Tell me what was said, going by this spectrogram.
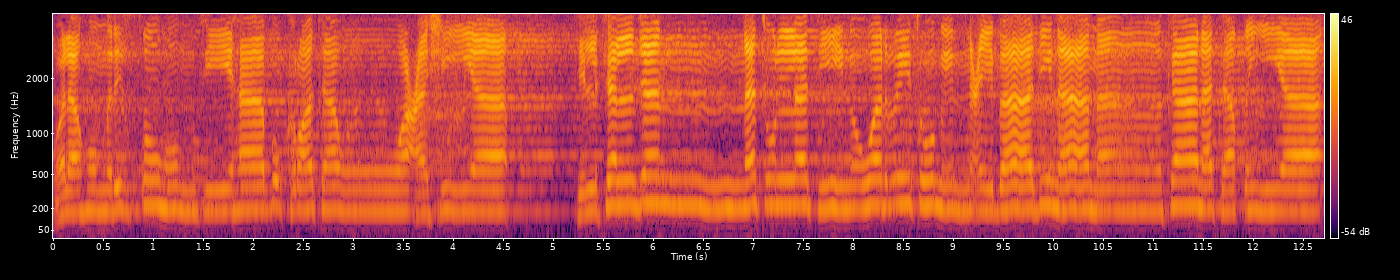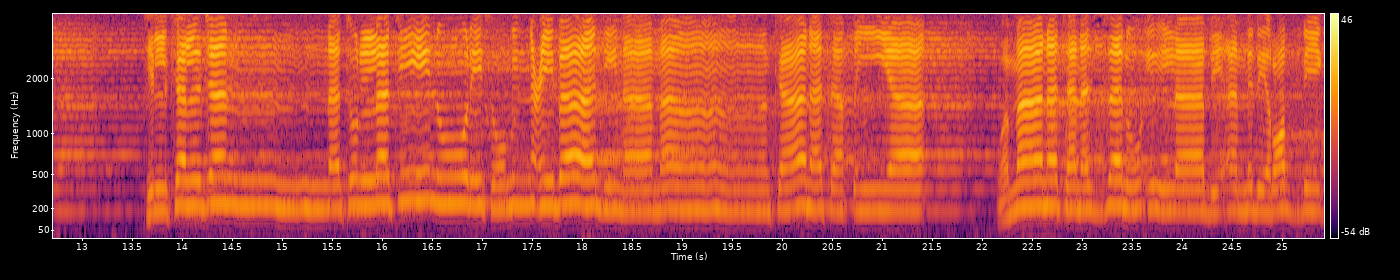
ولهم رزقهم فيها بكرة وعشيا. تلك الجنة التي نورث من عبادنا من كان تقيا. تلك الجنة التي نورث من عبادنا من كان تقيا. وما نتنزل إلا بأمر ربك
